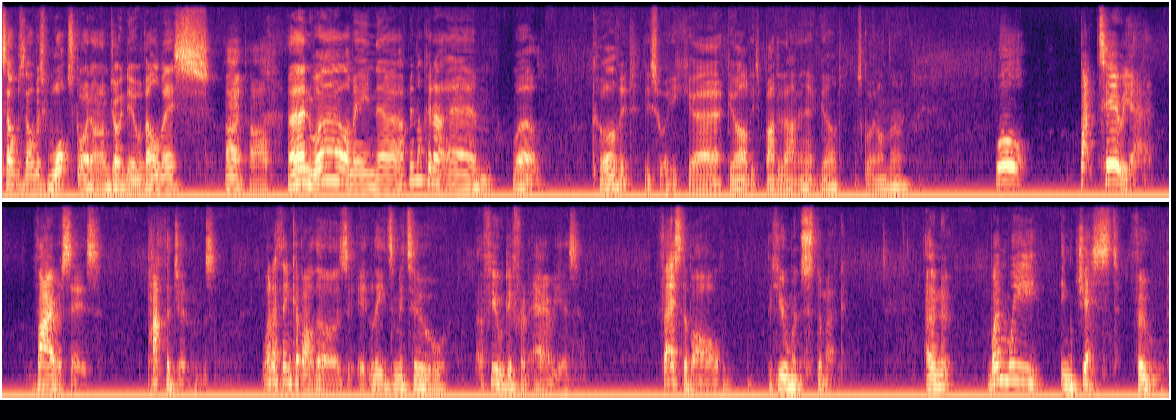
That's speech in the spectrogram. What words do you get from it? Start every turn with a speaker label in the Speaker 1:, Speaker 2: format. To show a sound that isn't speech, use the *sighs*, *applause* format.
Speaker 1: It's Elvis and Elvis. What's going on? I'm joined here with Elvis.
Speaker 2: Hi, pal.
Speaker 1: And, well, I mean, uh, I've been looking at, um, well, COVID this week. Uh, God, it's bad at that, isn't it? God, what's going on there?
Speaker 2: Well, bacteria, viruses, pathogens. When I think about those, it leads me to a few different areas. First of all, the human stomach. And when we ingest food,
